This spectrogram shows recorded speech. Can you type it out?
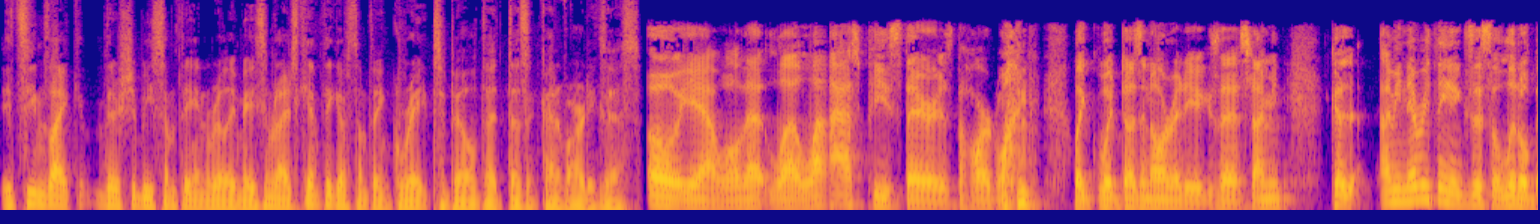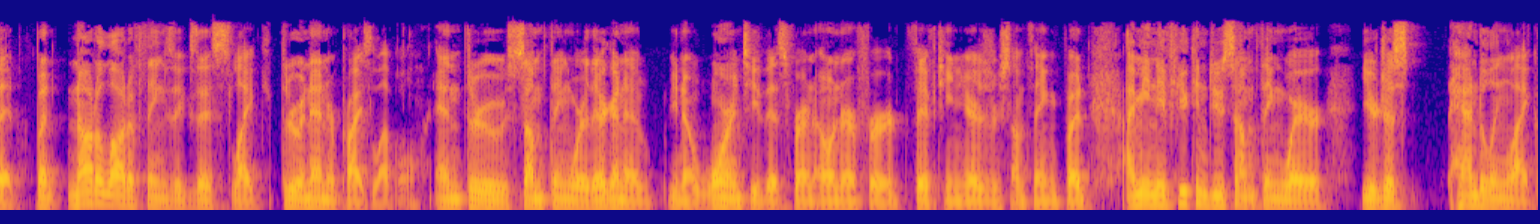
it seems like there should be something really amazing, but I just can't think of something great to build that doesn't kind of already exist. Oh yeah, well that last piece there is the hard one, like what doesn't already exist. I mean, because I mean everything exists a little bit, but not a lot of things exist like through an enterprise level and through something where they're gonna you know warranty this for an owner for 15 years or something. But I mean, if you can do something where you're just handling like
